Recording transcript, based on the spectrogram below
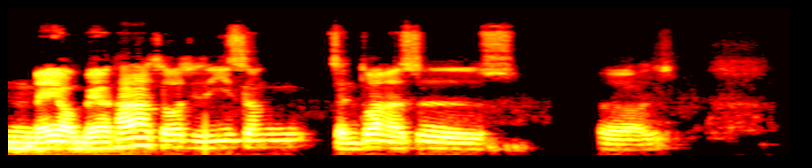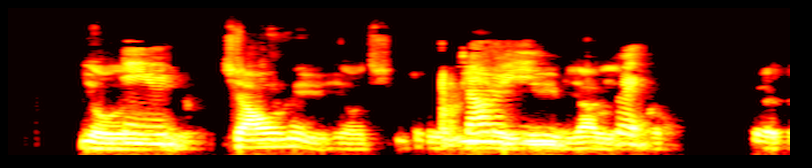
嗯没有没有，他那时候其实医生诊断的是呃。有抑郁、焦虑，有焦虑、抑郁比较严重。对，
